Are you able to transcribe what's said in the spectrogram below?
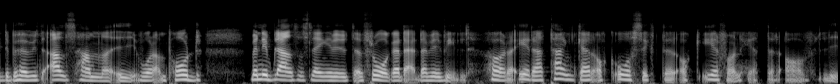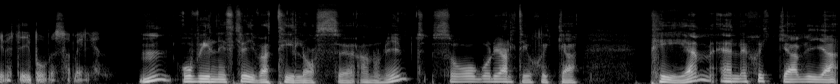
Det behöver inte alls hamna i våran podd men ibland så slänger vi ut en fråga där där vi vill höra era tankar och åsikter och erfarenheter av livet i bonusfamiljen. Mm. Och vill ni skriva till oss eh, anonymt så går det alltid att skicka PM eller skicka via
